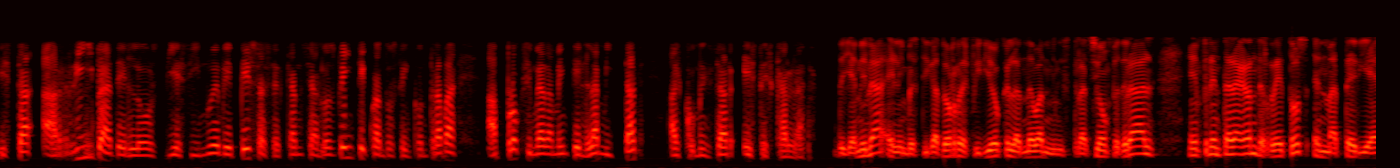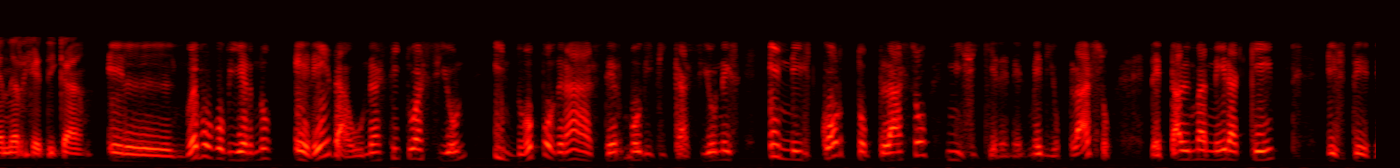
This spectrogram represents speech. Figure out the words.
está arriba de los 19 pesos, acercándose a los 20, cuando se encontraba aproximadamente en la mitad al comenzar esta escalada. De Yanira, el investigador refirió que la nueva administración federal enfrentará grandes retos en materia energética. El nuevo gobierno hereda una situación y no podrá hacer modificaciones en el corto plazo, ni siquiera en el medio plazo, de tal manera que este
